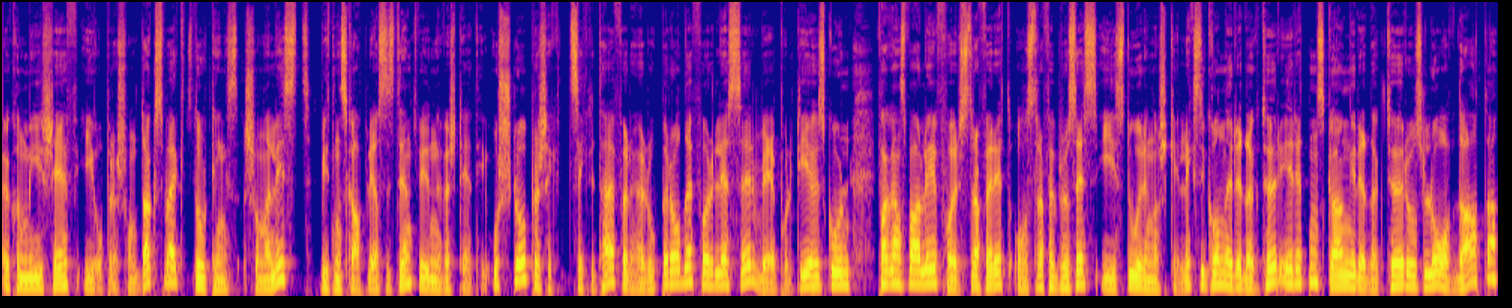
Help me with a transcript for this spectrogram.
økonomisjef i Operasjon Dagsverk, stortingsjournalist, vitenskapelig assistent ved Universitetet i Oslo, prosjektsekretær for Europarådet, foreleser ved Politihøgskolen, fagansvarlig for strafferett og straffeprosess i Store norske leksikon, redaktør i Rettens Gang, redaktør hos Lovdata,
